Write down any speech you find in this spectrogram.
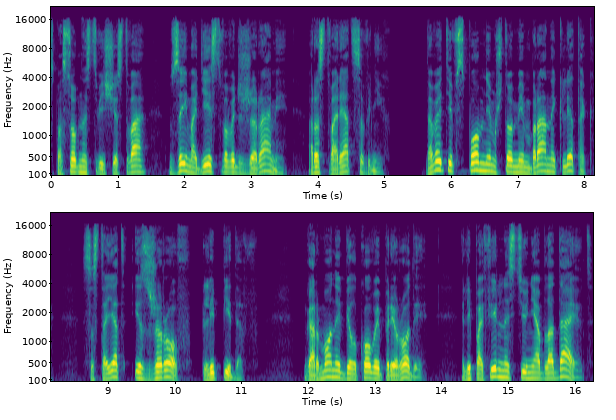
способность вещества взаимодействовать с жирами, растворяться в них. Давайте вспомним, что мембраны клеток состоят из жиров, липидов. Гормоны белковой природы липофильностью не обладают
